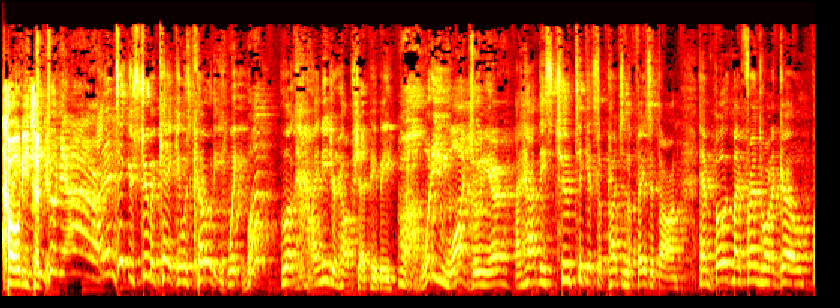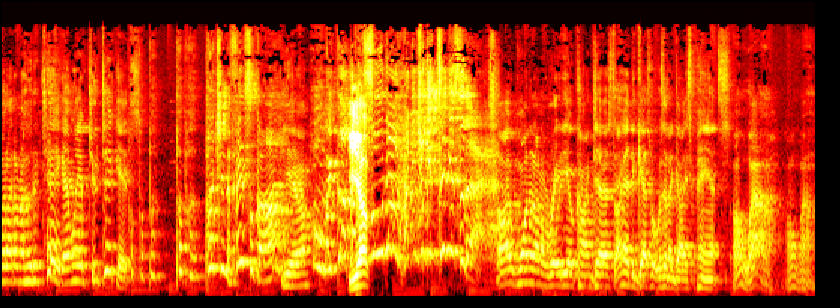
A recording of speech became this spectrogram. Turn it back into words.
Cody took you, it. Junior. I didn't take your stupid cake. It was Cody. Wait, what? Look, I need your help, Chef Pee oh, What do you want, Junior? I have these two tickets to Punch in the Faceathon, and both my friends want to go, but I don't know who to take. I only have two tickets. Punch in the face thon Yeah. Oh my God. Yep. Yep. Sold out. How did you get tickets to that? Oh, I won it on a radio contest. I had to guess what was in a guy's pants. Oh wow. Oh wow.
